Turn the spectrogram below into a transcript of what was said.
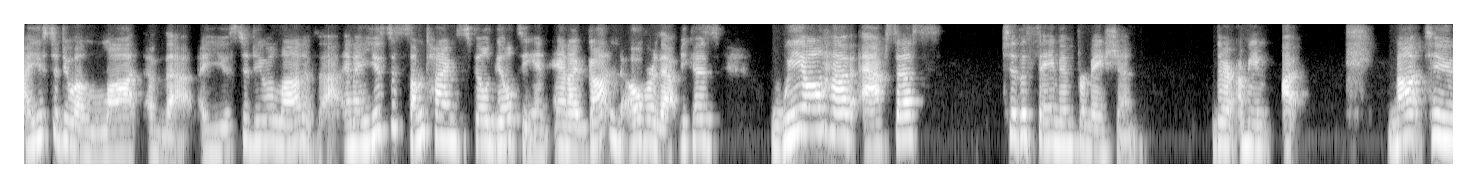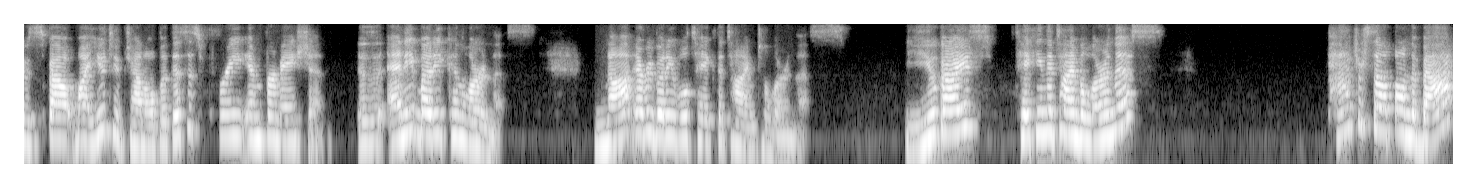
I used to do a lot of that. I used to do a lot of that. And I used to sometimes feel guilty. And, and I've gotten over that because we all have access to the same information. There, I mean, I not to spout my YouTube channel, but this is free information. Is anybody can learn this. Not everybody will take the time to learn this. You guys taking the time to learn this pat yourself on the back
